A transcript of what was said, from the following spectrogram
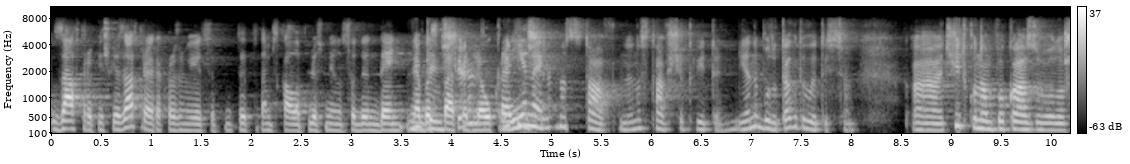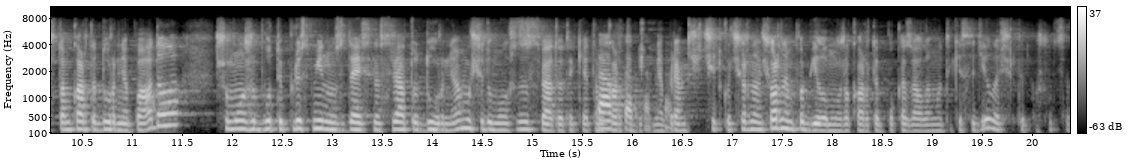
завтра, післязавтра. Я так розумію, це ти, ти там сказала плюс-мінус один день небезпеки ще- для України. ще не настав, не настав ще квітень. Я не буду так дивитися. Е, чітко нам показувало, що там карта дурня падала, що може бути плюс-мінус десь на свято дурня. Ми ще думали, що за свято таке, там Так, карта так, так, дурня. так. Прям чітко чорним чорним по білому вже карти показали. Ми такі сиділи, що типу, що це.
